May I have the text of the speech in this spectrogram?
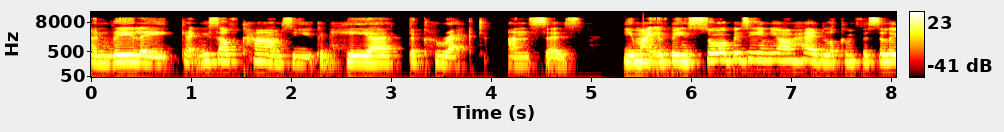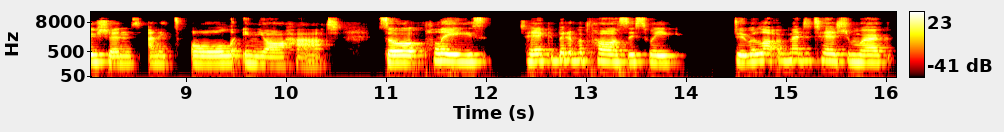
and really getting yourself calm so you can hear the correct answers. You might have been so busy in your head looking for solutions, and it's all in your heart. So please take a bit of a pause this week, do a lot of meditation work,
